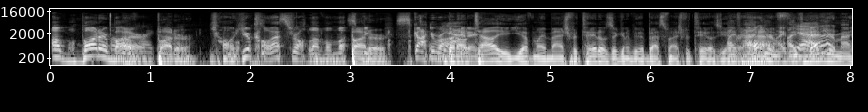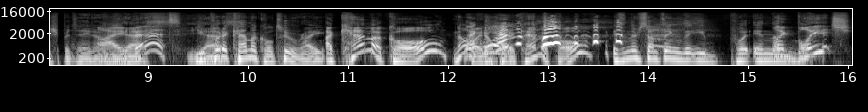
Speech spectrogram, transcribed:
A butter oh butter. my God. Butter. Yo, your cholesterol level must Butter. be skyrocketing. But I'll tell you, you have my mashed potatoes. They're going to be the best mashed potatoes you I've ever had had. your I've Yeah. had your mashed potatoes. I Yes. bet. you put a Yes. chemical too, right? A chemical? No, Like I don't put a chemical. Isn't there something that you put in the Like bleach?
